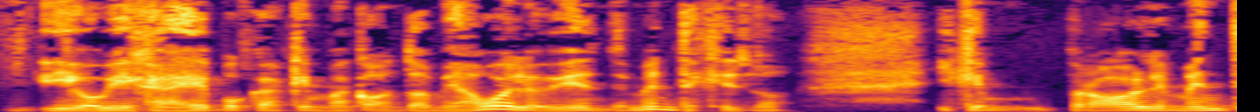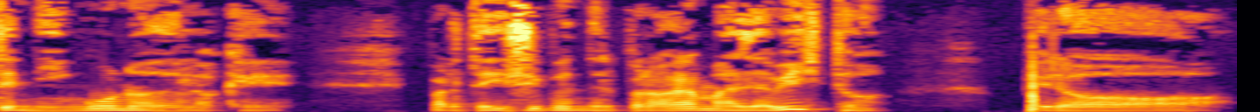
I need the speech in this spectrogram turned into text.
Digo viejas épocas que me contado mi abuelo, evidentemente, que yo, y que probablemente ninguno de los que participen del programa haya visto, pero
